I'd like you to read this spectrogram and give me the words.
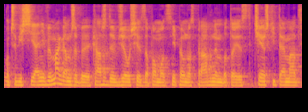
Oczywiście ja nie wymagam, żeby każdy wziął się za pomoc niepełnosprawnym, bo to jest ciężki temat.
